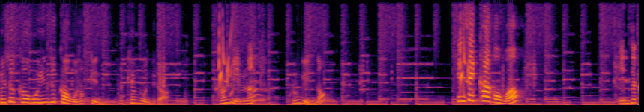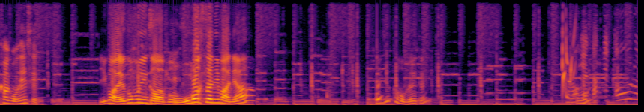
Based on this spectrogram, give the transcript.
회색하고 흰색하고 섞인 포켓몬이라 그런 게 있나? 그런 게 있나? 흰색하고 뭐? 흰색하고 회색. 이거 알고 보니까 뭐 오박사님 아니야? 흰색화가 왜 돼? 그러게 어? 딱히 떠오르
